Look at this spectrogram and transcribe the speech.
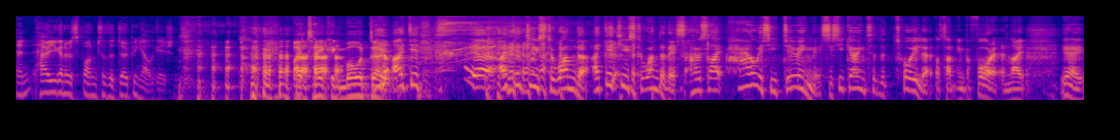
And how are you going to respond to the doping allegations? By taking more dope. I did, yeah, I did used to wonder. I did used to wonder this. I was like, how is he doing this? Is he going to the toilet or something before it and like, you know,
